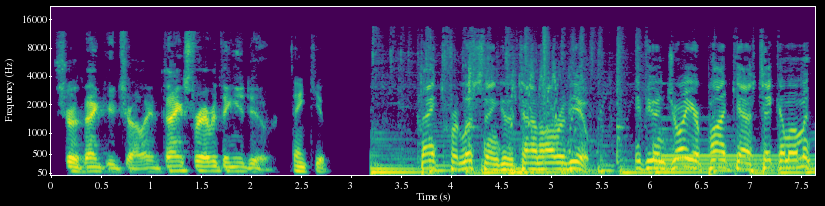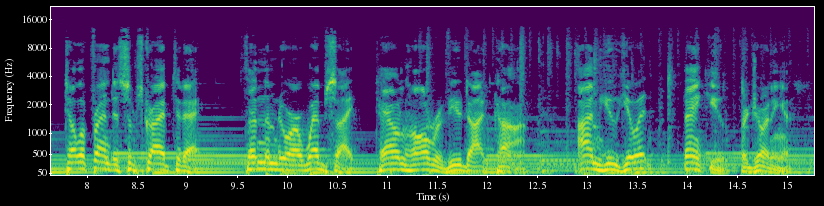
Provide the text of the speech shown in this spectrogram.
Sure. Thank you, Charlie. And thanks for everything you do. Thank you. Thanks for listening to the Town Hall Review. If you enjoy your podcast, take a moment, tell a friend to subscribe today. Send them to our website, townhallreview.com. I'm Hugh Hewitt. Thank you for joining us.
